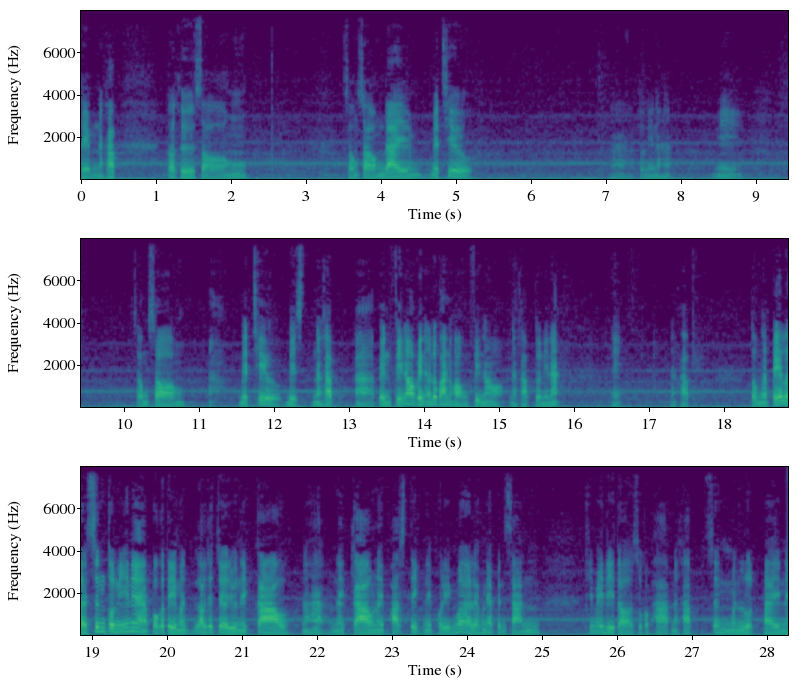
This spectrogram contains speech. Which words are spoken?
เต็มๆนะครับ ก็คือส องสองสองไดเมทิลตัวนี้นะฮะ นี่สองสองเมทิลบิสนะครับอ่าเป็นฟีนอลเป็นอนุพันธ์ของฟีนอลนะครับตัวนี้นะ นี่นะครับตรงกันเป๊ะเลย ซึ่งตัวนี้เนี่ยปกติมันเราจะเจออยู่ในกาวนะฮะ ในกาว ในพลาสติก ในโพลิเมอร์อะไรพวกนี้เป็นสารที่ไม่ดีต่อสุขภาพนะครับ ซึ่งมันหลุดไปใน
